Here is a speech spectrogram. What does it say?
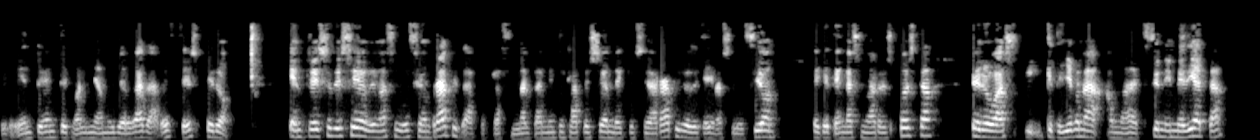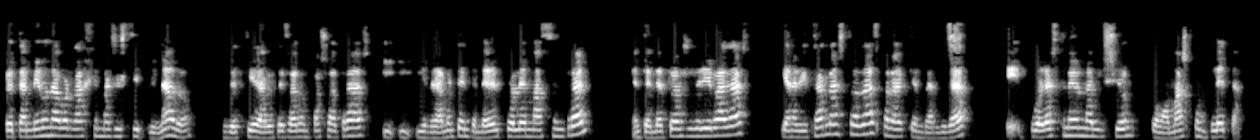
evidentemente es una línea muy delgada a veces, pero entre ese deseo de una solución rápida, porque al final también tienes la presión de que sea rápido, de que haya una solución, de que tengas una respuesta, pero que te lleve a una acción inmediata, pero también un abordaje más disciplinado, es decir, a veces dar un paso atrás y, y realmente entender el problema central, entender todas sus derivadas y analizarlas todas para que en realidad eh, puedas tener una visión como más completa.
